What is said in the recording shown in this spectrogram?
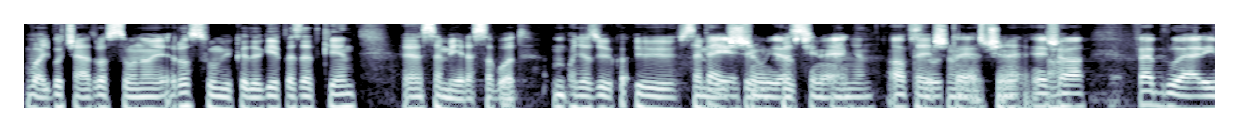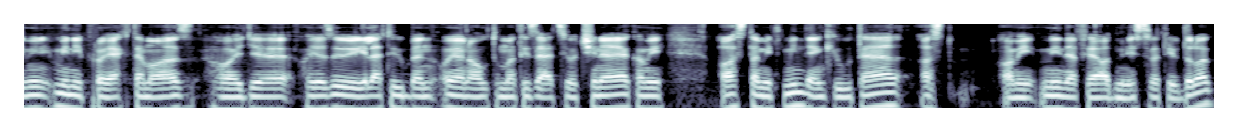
vagy bocsánat, rosszul, rosszul működő gépezetként személyre szabad, hogy az ő, ő személyiségük az csinálják. Abszolút teljesen, teljesen csinálják. És Aha. a februári mini projektem az, hogy, hogy az ő életükben olyan automatizációt csinálják, ami azt, amit mindenki utál, azt ami mindenféle administratív dolog,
